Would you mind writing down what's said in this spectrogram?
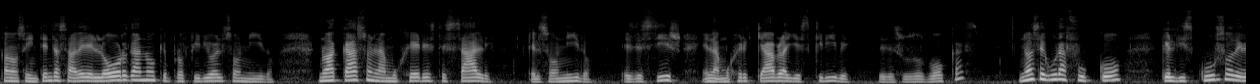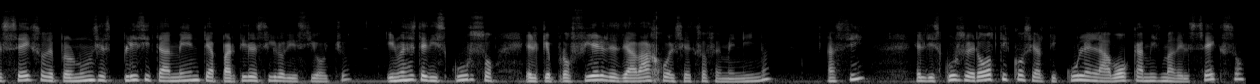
cuando se intenta saber el órgano que profirió el sonido. ¿No acaso en la mujer este sale, el sonido, es decir, en la mujer que habla y escribe desde sus dos bocas? ¿No asegura Foucault que el discurso del sexo se pronuncia explícitamente a partir del siglo XVIII? ¿Y no es este discurso el que profiere desde abajo el sexo femenino? Así, el discurso erótico se articula en la boca misma del sexo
